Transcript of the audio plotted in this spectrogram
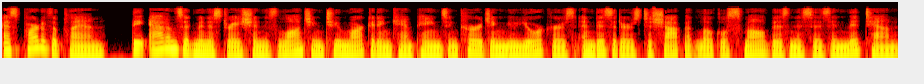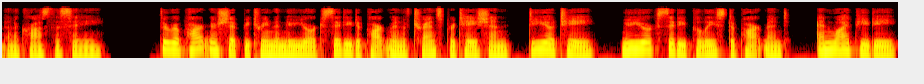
As part of the plan, the Adams administration is launching two marketing campaigns encouraging New Yorkers and visitors to shop at local small businesses in Midtown and across the city. Through a partnership between the New York City Department of Transportation, DOT, New York City Police Department, NYPD,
